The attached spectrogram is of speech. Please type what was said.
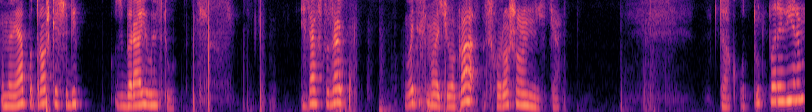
Ну я потрошки собі збираю ульту. І так сказати, витиснула чувака з хорошого місця. Так, отут перевіримо.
